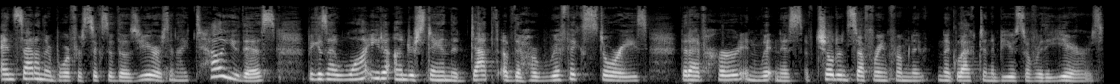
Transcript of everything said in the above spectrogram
and sat on their board for six of those years. And I tell you this because I want you to understand the depth of the horrific stories that I've heard and witnessed of children suffering from ne- neglect and abuse over the years.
